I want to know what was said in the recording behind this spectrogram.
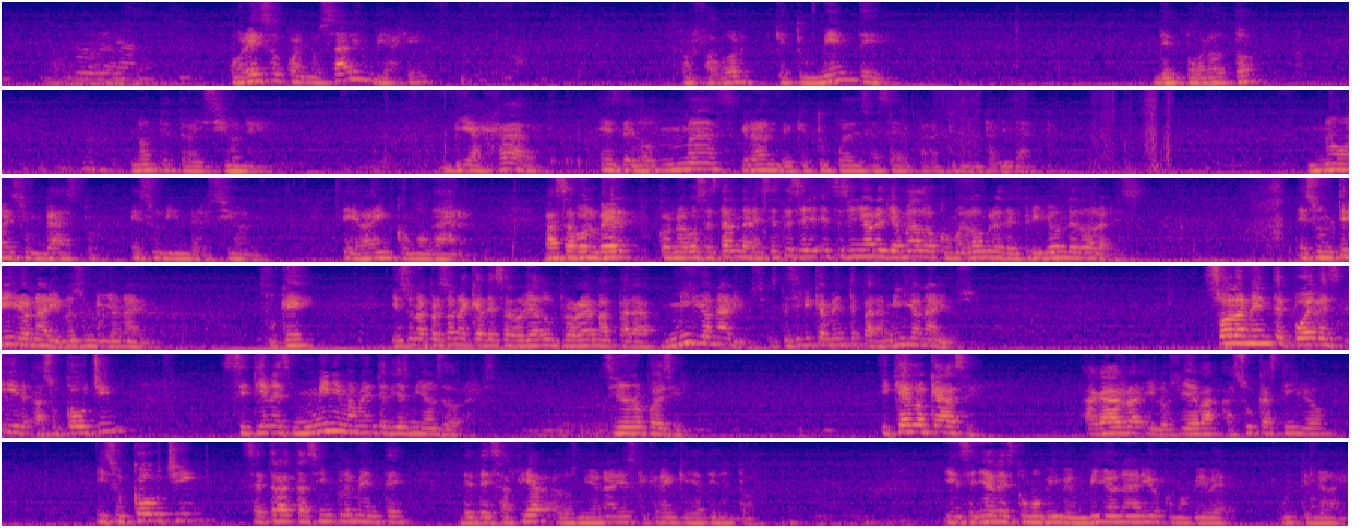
Por eso cuando sale un viaje, por favor, que tu mente de poroto no te traicione. Viajar es de lo más grande que tú puedes hacer para tu mentalidad. No es un gasto, es una inversión. Te va a incomodar. Vas a volver con nuevos estándares. Este, este señor es llamado como el hombre del trillón de dólares. Es un trillonario, no es un millonario. ¿Ok? Y es una persona que ha desarrollado un programa para millonarios, específicamente para millonarios. Solamente puedes ir a su coaching si tienes mínimamente 10 millones de dólares. Si no, no puedes ir. ¿Y qué es lo que hace? Agarra y los lleva a su castillo y su coaching se trata simplemente de desafiar a los millonarios que creen que ya tienen todo. Y enseñarles cómo vive un billonario, cómo vive un trillonario.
